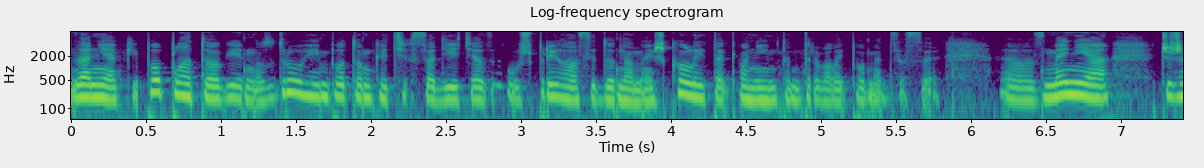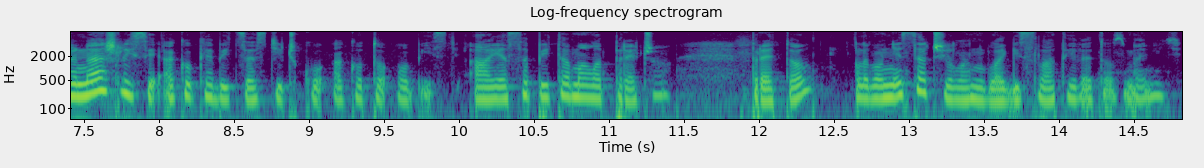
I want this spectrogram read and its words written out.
za nejaký poplatok, jedno s druhým, potom keď sa dieťa už prihlási do danej školy, tak oni im ten trvalý pomet zase e, zmenia. Čiže našli si ako keby cestičku, ako to obísť. A ja sa pýtam, ale prečo? Preto, lebo nestačí len v legislatíve to zmeniť.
